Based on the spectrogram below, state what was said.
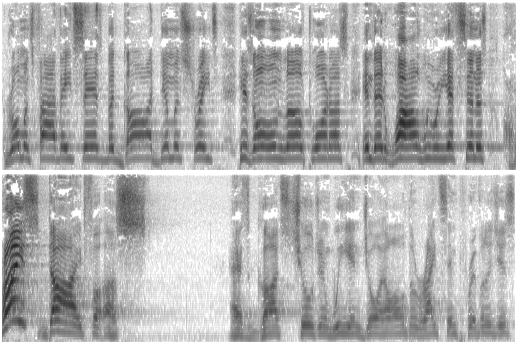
Romans 5 8 says, But God demonstrates His own love toward us in that while we were yet sinners, Christ died for us. As God's children, we enjoy all the rights and privileges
